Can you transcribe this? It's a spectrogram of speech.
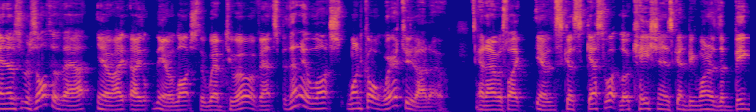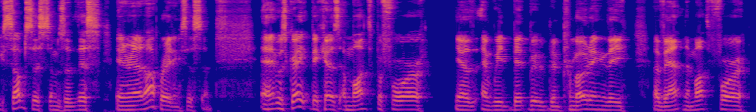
And as a result of that, you know, I, I you know launched the Web 2.0 events, but then I launched one called Where 2.0, and I was like, you know, because guess what? Location is going to be one of the big subsystems of this internet operating system. And it was great because a month before, you know, and we'd been, we'd been promoting the event, and a month before,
